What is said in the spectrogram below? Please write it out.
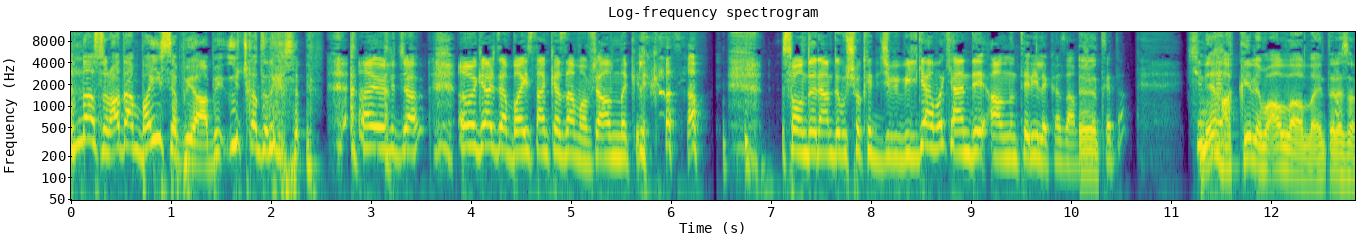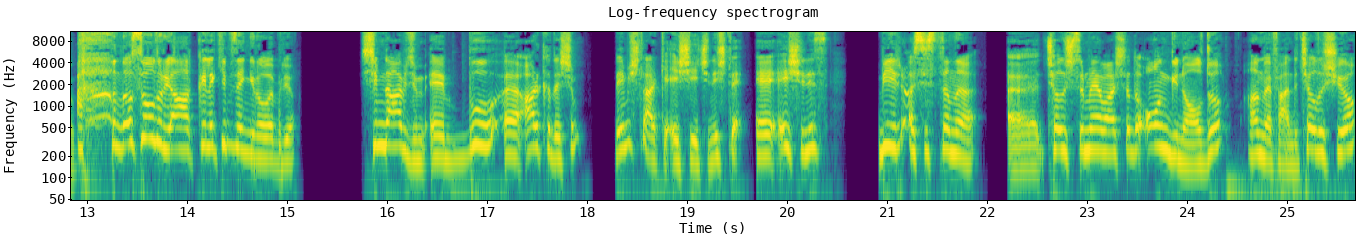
Bundan sonra adam bahis yapıyor abi. Üç katını kazanıyor. Ay öleceğim. Ama gerçekten bahisten kazanmamış. Alnın akıyla kazanmış. Son dönemde bu şok edici bir bilgi ama kendi alnın teriyle kazanmış Evet. hakikaten. Şimdi Ne hakkıyla mı? Allah Allah enteresan. nasıl olur ya hakkıyla kim zengin olabiliyor? Şimdi abicim e, bu e, arkadaşım demişler ki eşi için işte e, eşiniz bir asistanı e, çalıştırmaya başladı 10 gün oldu hanımefendi çalışıyor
